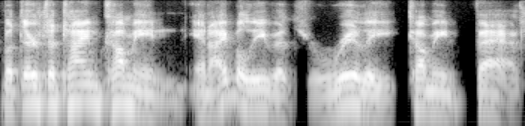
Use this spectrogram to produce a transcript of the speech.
But there's a time coming, and I believe it's really coming fast.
